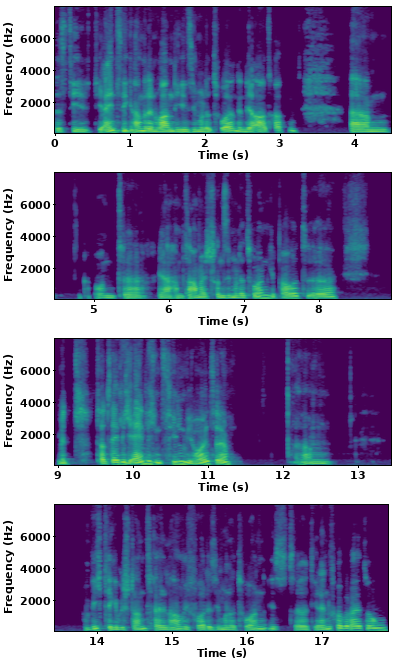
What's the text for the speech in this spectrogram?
das die, die einzigen anderen waren, die Simulatoren in der Art hatten. Ähm, und äh, ja, haben damals schon Simulatoren gebaut äh, mit tatsächlich ähnlichen Zielen wie heute. Ähm, ein wichtiger Bestandteil nach wie vor der Simulatoren ist äh, die Rennvorbereitung,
